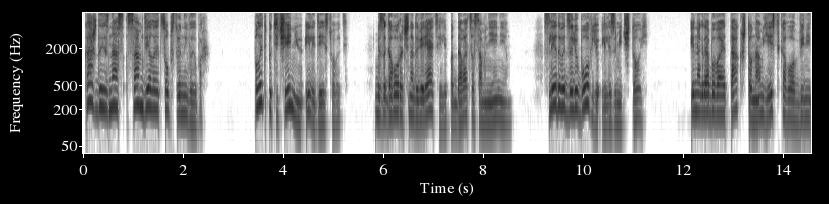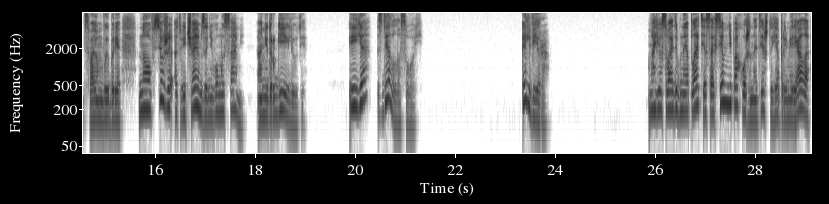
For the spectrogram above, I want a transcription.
Каждый из нас сам делает собственный выбор. Плыть по течению или действовать. Безоговорочно доверять или поддаваться сомнениям. Следовать за любовью или за мечтой. Иногда бывает так, что нам есть кого обвинить в своем выборе, но все же отвечаем за него мы сами, а не другие люди. И я сделала свой. Эльвира. Моё свадебное платье совсем не похоже на те, что я примеряла,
